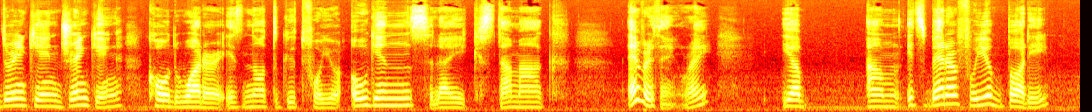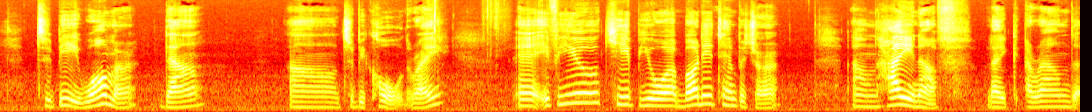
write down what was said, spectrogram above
drinking drinking cold water is not good for your organs like stomach, everything, right? Yeah, um, it's better for your body to be warmer than uh, to be cold, right? And if you keep your body temperature um, high enough, like around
